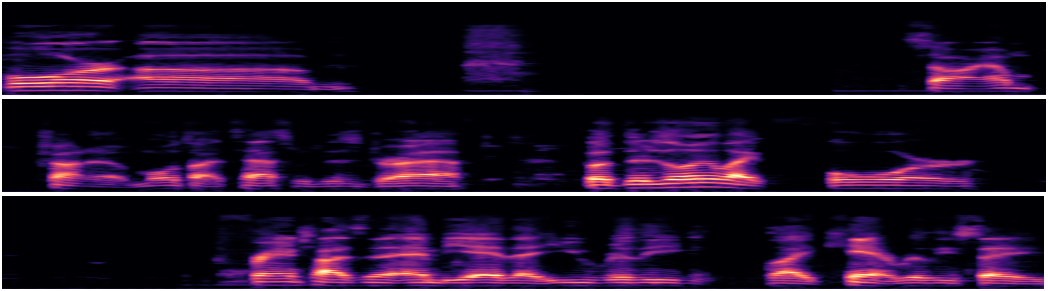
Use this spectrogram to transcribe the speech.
four. Um, sorry, I'm trying to multitask with this draft, but there's only like four franchises in the NBA that you really like can't really say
